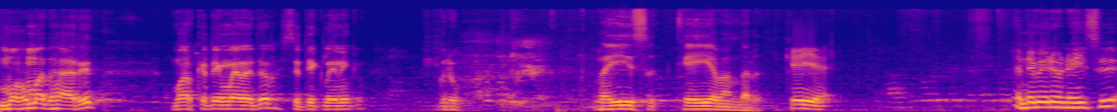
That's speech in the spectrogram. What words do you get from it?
Muhammad Harid marketing manager city clinic group Rais K A member. K A എന്റെ പേര് ഉനൈസ്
